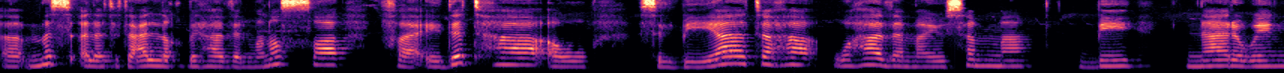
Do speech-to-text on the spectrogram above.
آه، مسألة تتعلق بهذه المنصة فائدتها أو سلبياتها وهذا ما يسمى ب narrowing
